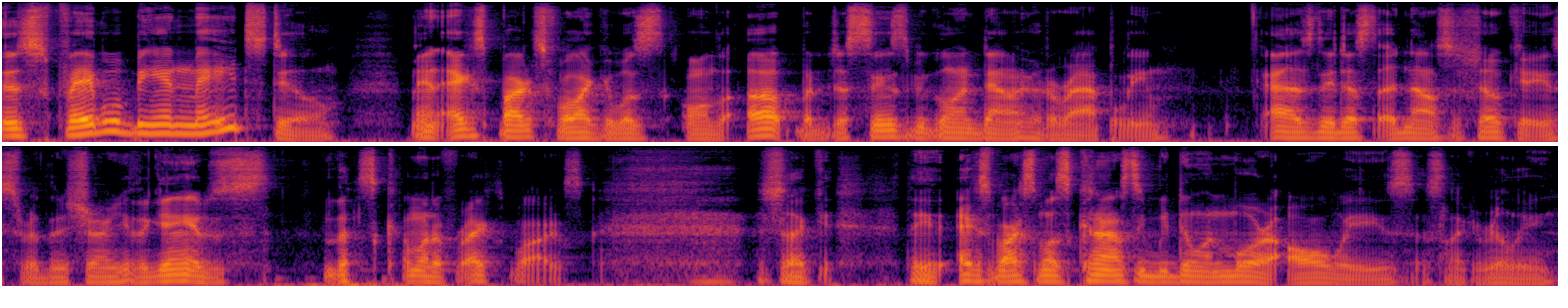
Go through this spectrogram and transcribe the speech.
Is Fable being made still? Man, Xbox felt like it was on the up, but it just seems to be going downhill rapidly. As they just announced a showcase where they're showing you the games that's coming up for Xbox. It's like the Xbox must constantly be doing more always. It's like really.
